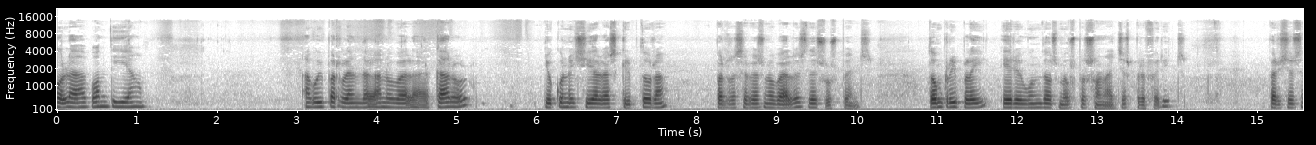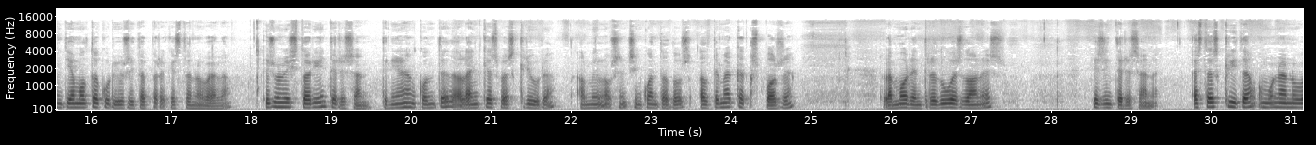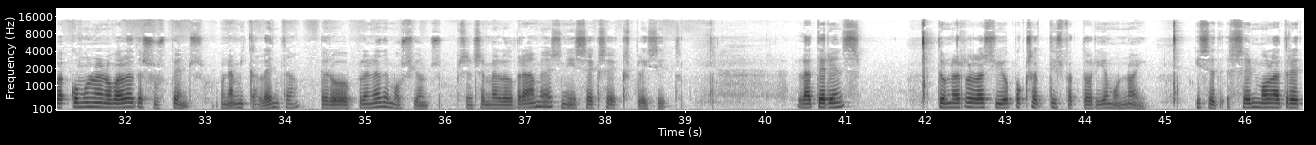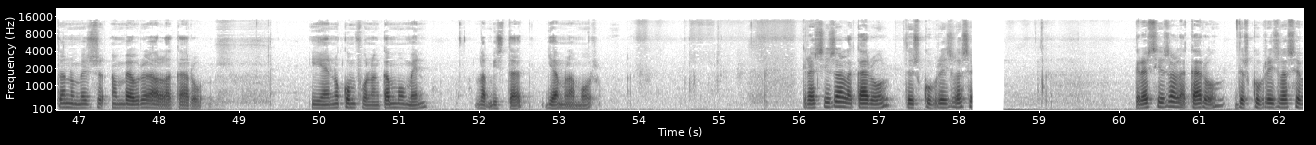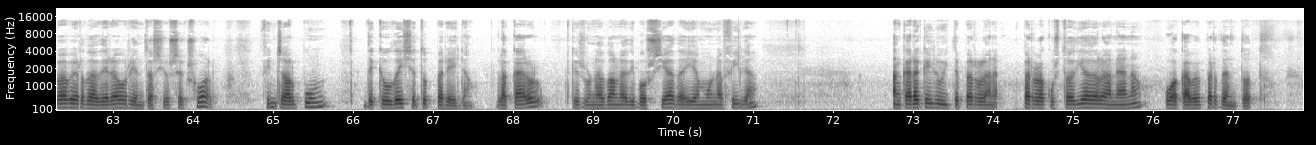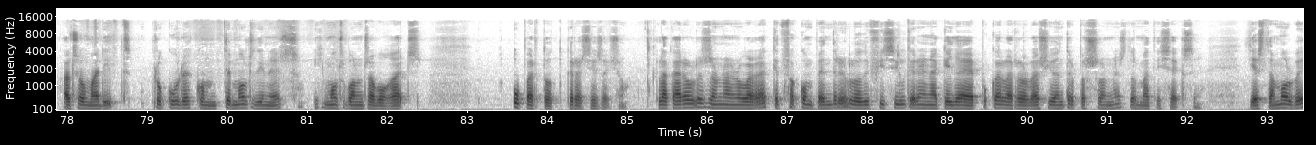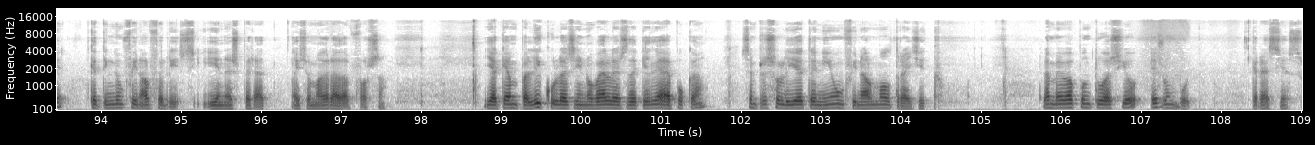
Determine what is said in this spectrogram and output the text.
Hola, bon dia. Avui parlem de la novel·la Carol. Jo coneixia l'escriptora per les seves novel·les de suspens. Tom Ripley era un dels meus personatges preferits. Per això sentia molta curiositat per aquesta novel·la. És una història interessant, tenint en compte de l'any que es va escriure, el 1952, el tema que exposa, l'amor entre dues dones, és interessant està escrita com una, com una novel·la de suspens, una mica lenta, però plena d'emocions, sense melodrames ni sexe explícit. La Terence té una relació poc satisfactòria amb un noi i se sent molt atreta només en veure a la Caro i ja no confon en cap moment l'amistat ja amb l'amor. Gràcies a la Carol descobreix la seva Gràcies a la Carol, descobreix la seva verdadera orientació sexual, fins al punt de que ho deixa tot per ella. La Carol, que és una dona divorciada i amb una filla, encara que lluita per la, per la custòdia de la nena, ho acaba perdent tot. El seu marit procura, com té molts diners i molts bons abogats, ho perd tot gràcies a això. La Carol és una novel·la que et fa comprendre lo difícil que era en aquella època la relació entre persones del mateix sexe. I està molt bé que tingui un final feliç i inesperat. Això m'agrada força. Ja que en pel·lícules i novel·les d'aquella època sempre solia tenir un final molt tràgic. La meva puntuació és un 8. Gràcies.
